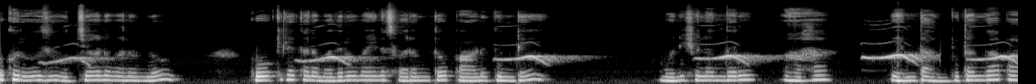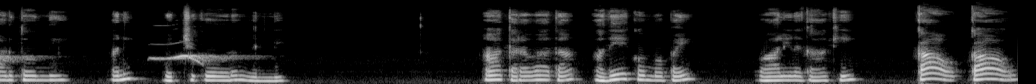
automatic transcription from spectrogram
ఒకరోజు ఉద్యానవనంలో కోకిల తన మధురమైన స్వరంతో పాడుతుంటే మనుషులందరూ ఆహా ఎంత అద్భుతంగా పాడుతోంది అని మెచ్చుకోవడం వింది. ఆ తర్వాత అదే కొమ్మపై వాలిన కాకి కావ్ కావ్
